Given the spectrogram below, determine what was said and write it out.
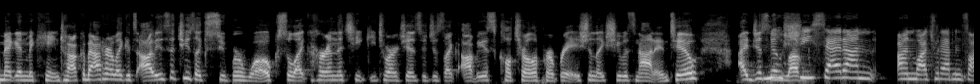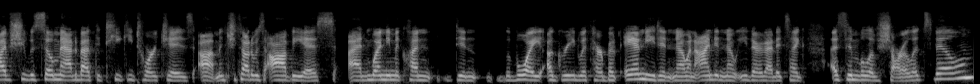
Meghan McCain talk about her. Like it's obvious that she's like super woke. So like her and the tiki torches, which is like obvious cultural appropriation, like she was not into. I just no. Love- she said on on Watch What Happens Live, she was so mad about the tiki torches, um, and she thought it was obvious. And Wendy McLendon didn't. The boy agreed with her, but Andy didn't know, and I didn't know either that it's like a symbol of Charlottesville.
